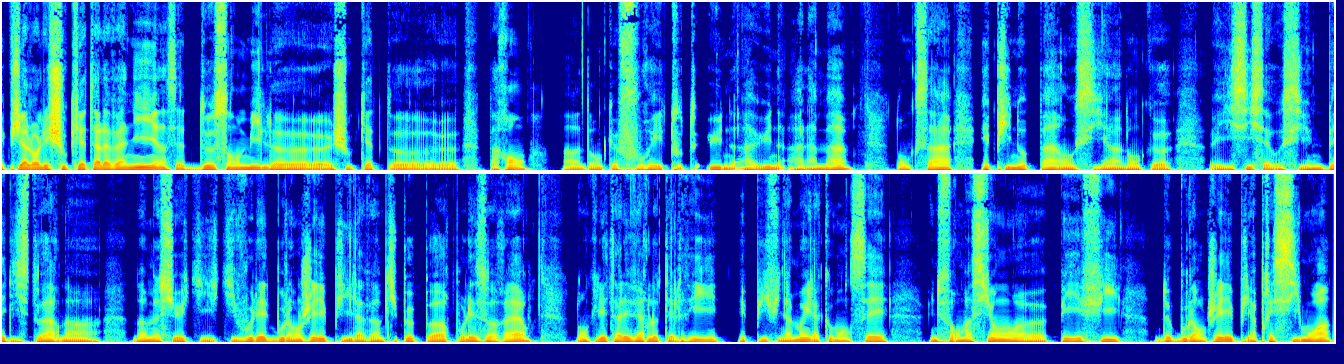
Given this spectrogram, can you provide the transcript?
Et puis alors les chouquettes à la vanille, hein, c'est 200 000 euh, chouquettes euh, par an. donc fourrées toutes une à une à la main. Donc ça, et puis nos pains aussi. Hein, donc euh, ici, c'est aussi une belle histoire d'un, monsieur qui, voulait être boulanger, puis il avait un petit peu peur pour les horaires. Donc il est allé vers l'hôtellerie, et puis finalement, il a commencé une formation euh, PFI de boulanger. Puis après six mois,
